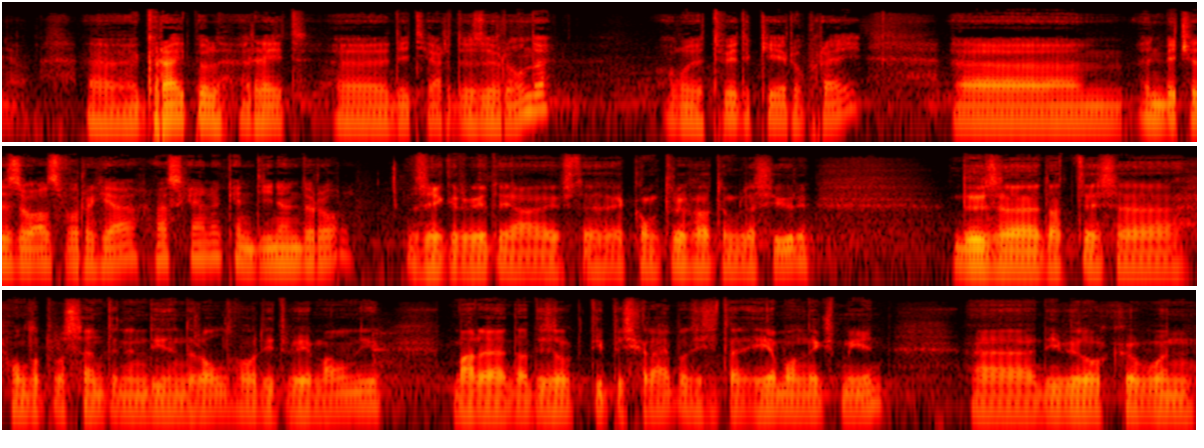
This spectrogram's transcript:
Ja. Uh, Grijpel rijdt uh, dit jaar dus de ronde, voor de tweede keer op rij. een beetje zoals vorig jaar waarschijnlijk, een dienende rol. Zeker weten, ja. Hij, heeft, hij komt terug uit een blessure. Dus uh, dat is uh, 100% in een dienende rol voor die twee mannen hier. Maar dat is ook typisch Grijpel, die zit daar helemaal niks mee in. die wil ook gewoon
